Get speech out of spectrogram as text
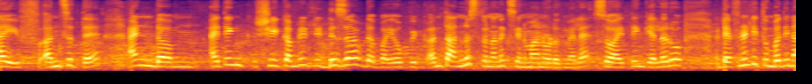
life ಅನಿಸುತ್ತೆ. And I think she completely deserved biopic ಅಂತ ಅನ್ನಿಸ್ತು ನನಗೆ ಸಿನಿಮಾ ನೋಡಿದ್ಮೇಲೆ. ಸೊ ಐ ಥಿಂಕ್ ಎಲ್ಲರೂ ಡೆಫಿನೆಟ್ಲಿ ತುಂಬ ದಿನ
